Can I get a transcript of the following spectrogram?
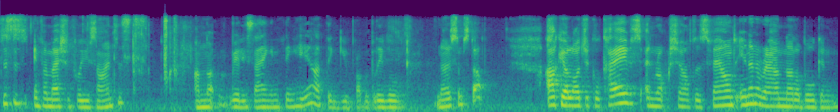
this is information for you scientists. I'm not really saying anything here. I think you probably will know some stuff. Archaeological caves and rock shelters found in and around Nguddaboolgan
